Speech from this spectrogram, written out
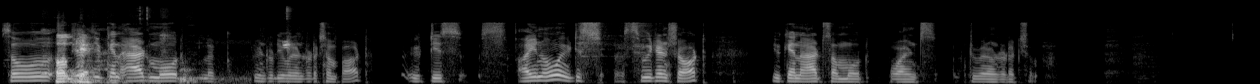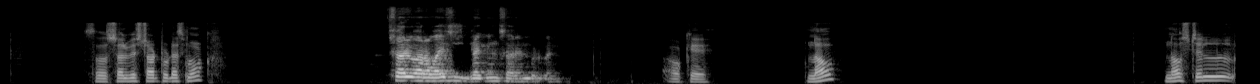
So Abhishek, you can add more like into your introduction part. It is I know it is sweet and short. You can add some more points to your introduction. So shall we start today's mock? Sorry, your voice is breaking, sir, in between. Okay. Now? Now still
